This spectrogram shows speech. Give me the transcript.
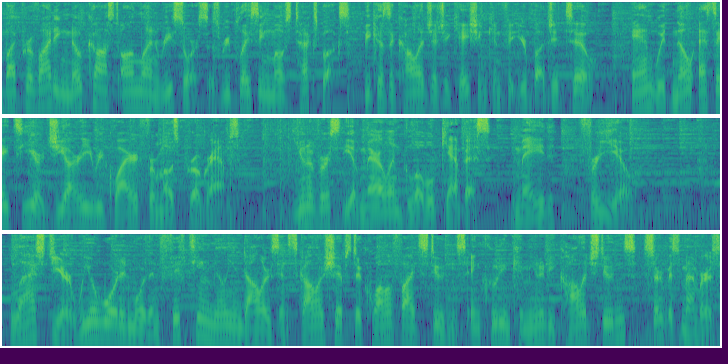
by providing no cost online resources replacing most textbooks because a college education can fit your budget too, and with no SAT or GRE required for most programs. University of Maryland Global Campus, made for you. Last year, we awarded more than $15 million in scholarships to qualified students, including community college students, service members,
